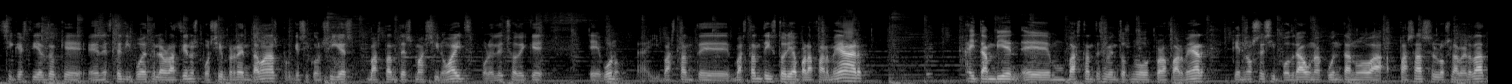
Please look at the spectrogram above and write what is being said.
Sí que es cierto que en este tipo de celebraciones, pues siempre renta más, porque si consigues bastantes más Shinobites, por el hecho de que, eh, bueno, hay bastante, bastante historia para farmear. Hay también eh, bastantes eventos nuevos para farmear, que no sé si podrá una cuenta nueva pasárselos, la verdad.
